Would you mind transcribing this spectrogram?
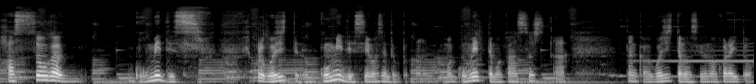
発想がゴメです。これ50っての？ゴミですいませんってことかな。まあ、ゴメってまあ発想して、あ、なんか50ってますけど、まあこれはいいと。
